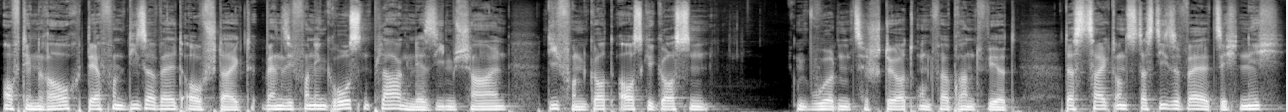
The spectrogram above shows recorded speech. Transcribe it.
auf den Rauch, der von dieser Welt aufsteigt, wenn sie von den großen Plagen der sieben Schalen, die von Gott ausgegossen wurden, zerstört und verbrannt wird. Das zeigt uns, dass diese Welt sich nicht,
